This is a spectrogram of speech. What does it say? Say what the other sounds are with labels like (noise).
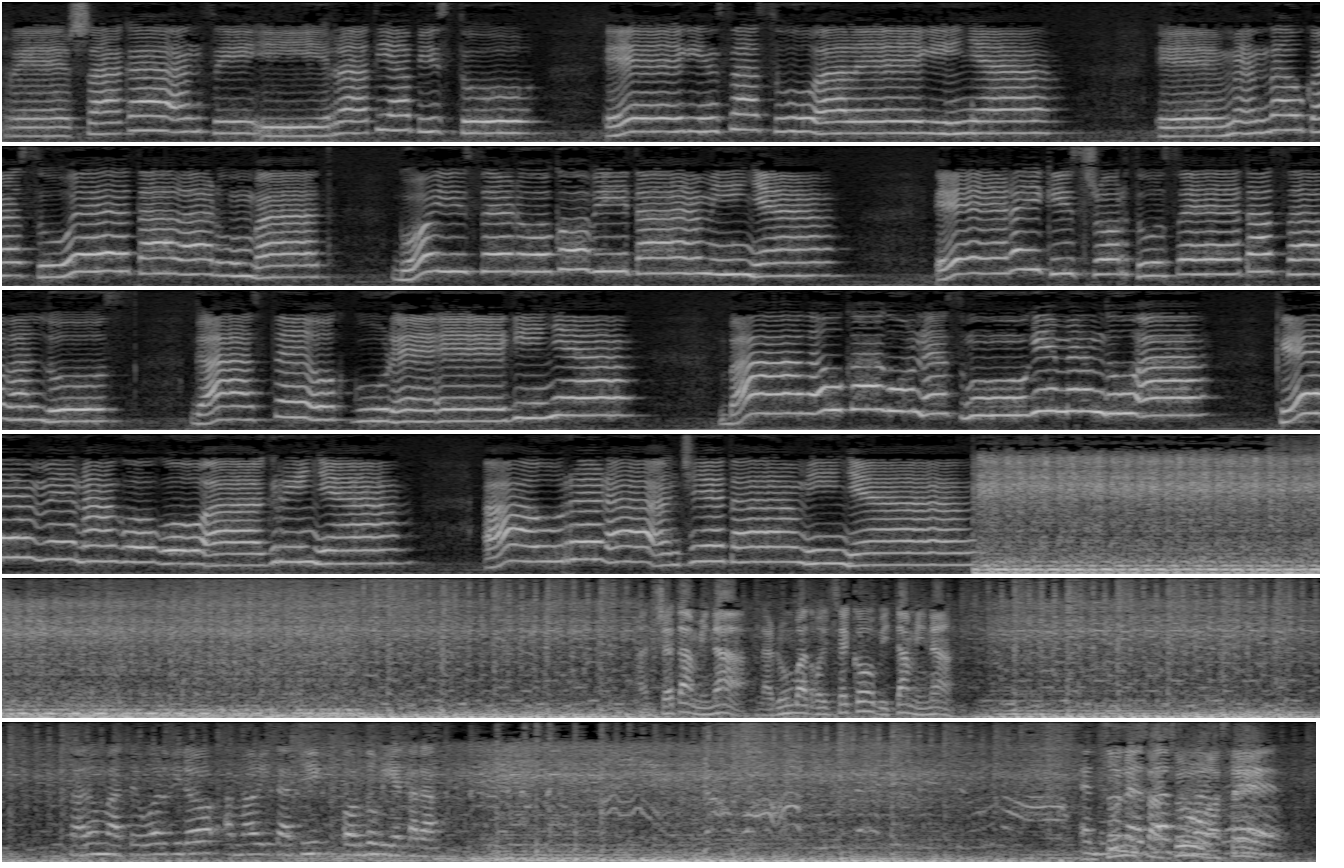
Resakantzi irratia piztu, egin zazu alegina. Hemen daukazu eta larun bat, goizeroko bitamina. Eraikiz sortuz eta zabalduz, gazteok gure egina. Badaukagunez mugimendua, kemena gogoa grina, aurrera antxeta mina. Antxetamina, larun bat goizeko vitamina. Larun bat eguerdiro amabitatik ordu bietara. Entzun ezazu, gazte!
